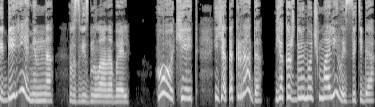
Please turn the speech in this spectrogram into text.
«Ты беременна!» — взвизгнула Аннабель. «О, Кейт, я так рада! Я каждую ночь молилась за тебя!»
